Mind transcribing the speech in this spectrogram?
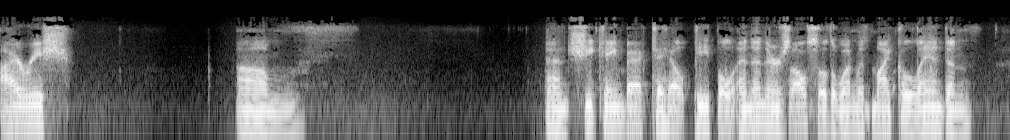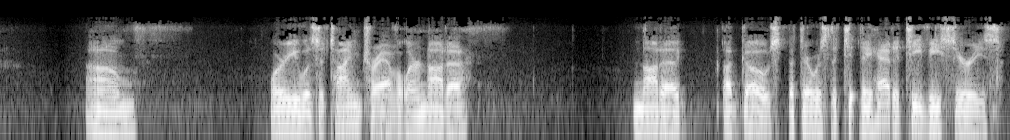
Irish. Um, and she came back to help people. And then there's also the one with Michael Landon, um, where he was a time traveler, not a not a a ghost. But there was the t- they had a TV series.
